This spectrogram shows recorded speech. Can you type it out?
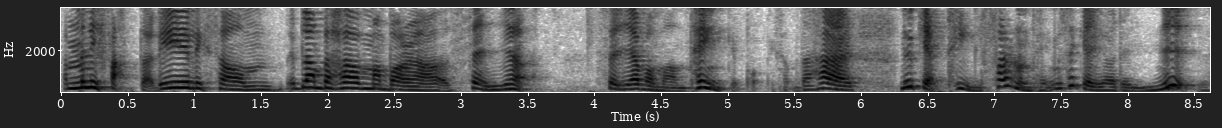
men ni fattar. Det är liksom, ibland behöver man bara säga, säga vad man tänker på. Liksom. Det här, nu kan jag tillföra någonting, men så kan jag göra det nu.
